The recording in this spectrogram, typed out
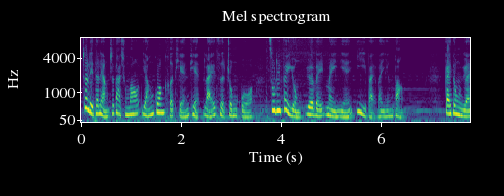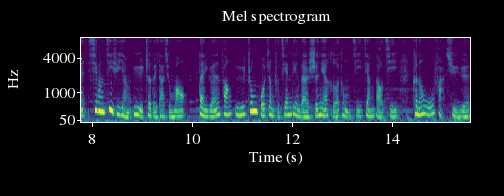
这里的两只大熊猫阳光和甜甜来自中国，租赁费用约为每年一百万英镑。该动物园希望继续养育这对大熊猫，但园方与中国政府签订的十年合同即将到期，可能无法续约。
